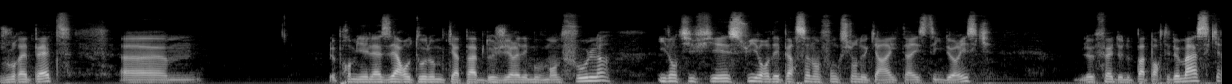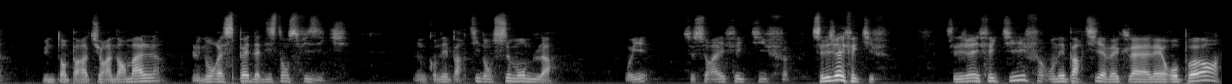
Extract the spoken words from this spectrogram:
je vous le répète. Le premier laser autonome capable de gérer des mouvements de foule, identifier, suivre des personnes en fonction de caractéristiques de risque, le fait de ne pas porter de masque, une température anormale, le non-respect de la distance physique. Donc on est parti dans ce monde-là. Vous voyez? Ce sera effectif. C'est déjà effectif. C'est déjà effectif. On est parti avec l'aéroport.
